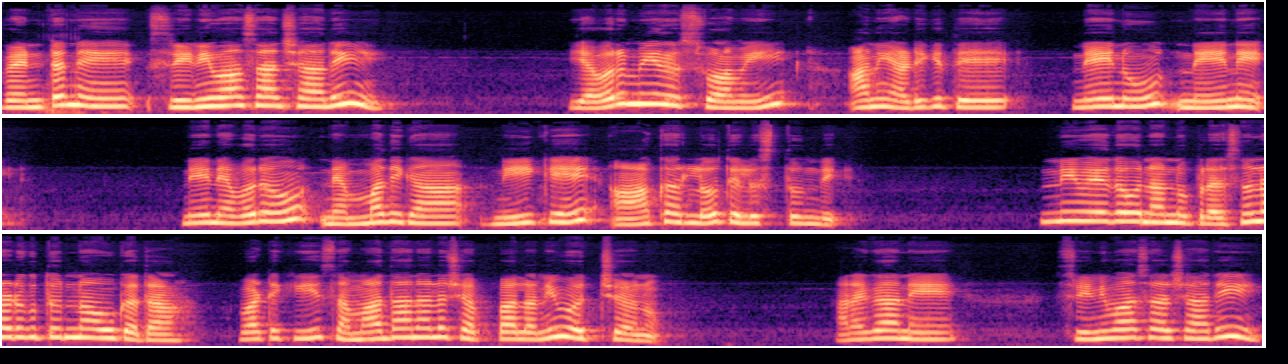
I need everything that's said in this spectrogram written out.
వెంటనే శ్రీనివాసాచారి ఎవరు మీరు స్వామి? అని అడిగితే నేను నేనే. నేనెవరో నెమ్మదిగా నీకే ఆఖర్లో తెలుస్తుంది. నీవేదో నన్ను ప్రశ్నలు అడుగుతున్నావు కదా వాటికి సమాధానాలు చెప్పాలని వచ్చాను. అనగానే శ్రీనివాసాచారి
